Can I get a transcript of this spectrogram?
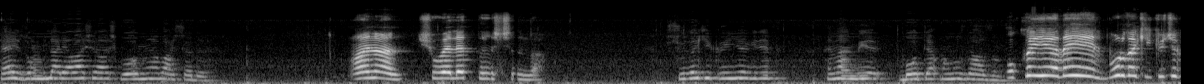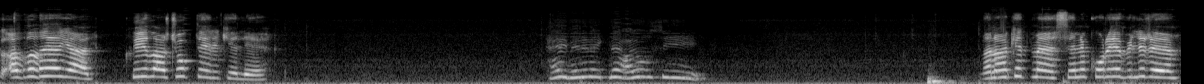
Hey zombiler yavaş yavaş boğulmaya başladı. Aynen. Şu velet dışında. Şuradaki kıyıya gidip hemen bir bot yapmamız lazım. O kıyıya değil. Buradaki küçük adaya gel. Kıyılar çok tehlikeli. Hey beni bekle Ayonsi. Merak etme. Seni koruyabilirim.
